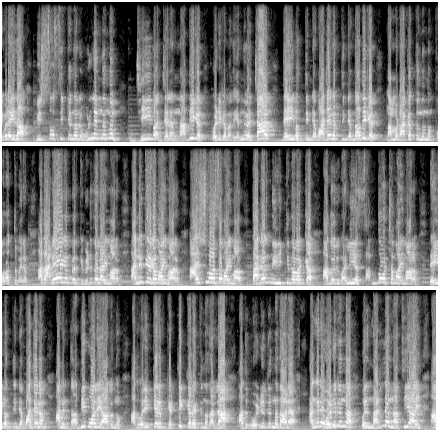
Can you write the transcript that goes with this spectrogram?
ഇവിടെ ഇതാ വിശ്വസിക്കുന്ന ഉള്ളിൽ നിന്നും ജീവജല നദികൾ ഒഴുകുമെന്ന്. എന്ന് വെച്ചാൽ ദൈവത്തിന്റെ വചനത്തിന്റെ നദികൾ നമ്മുടെ അകത്തു നിന്നും പുറത്തു വരും. അത് അനേകം പേർക്ക് വിടുതലായി മാറും അനുഗ്രഹമായി മാറും ആശ്വാസമായി മാറും. തകർന്നിരിക്കുന്നവർക്ക് അതൊരു വലിയ സന്തോഷമായി മാറും. ദൈവത്തിന്റെ വചനം അവൻ നദി പോലെയാകുന്നു. അത് ഒരിക്കലും കെട്ടിക്കിടക്കുന്നതല്ല അത് ഒഴുകുന്നതാണ്. അങ്ങനെ ഒഴുകുന്ന ഒരു നല്ല നദിയായി ആ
